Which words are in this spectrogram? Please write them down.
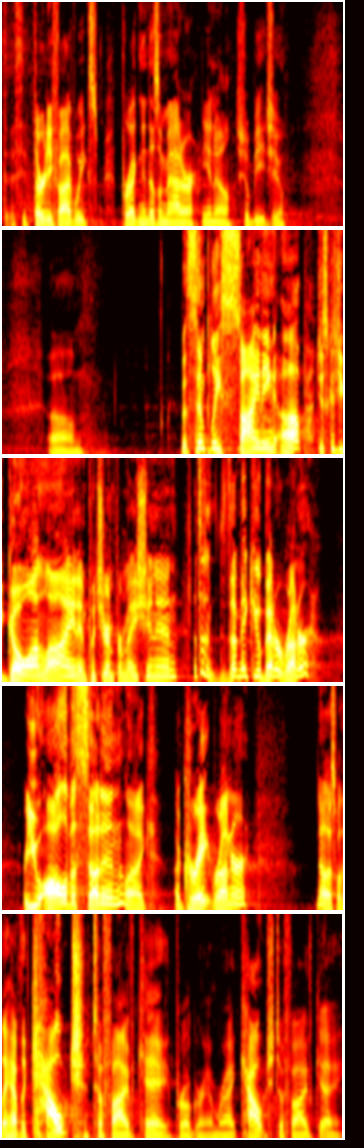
35 weeks pregnant doesn't matter, you know, she'll beat you. Um, but simply signing up, just because you go online and put your information in, that doesn't, does that make you a better runner? Are you all of a sudden like a great runner? No, that's why they have the Couch to 5K program, right? Couch to 5K.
